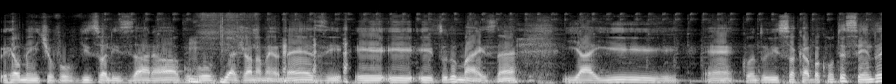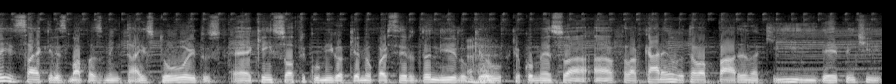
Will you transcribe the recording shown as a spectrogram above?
realmente eu vou visualizar algo, vou viajar na maionese e, e, e tudo mais, né? E aí é, quando isso acaba acontecendo, aí sai aqueles mapas mentais doidos. É, quem sofre comigo aqui é meu parceiro Danilo, uhum. que, eu, que eu começo a, a, falar: caramba, eu tava parando aqui e de repente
